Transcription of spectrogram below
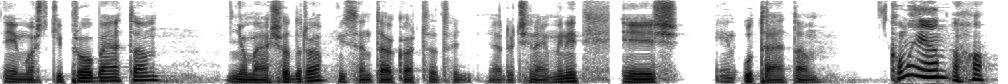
Én most kipróbáltam, nyomásodra, hiszen te akartad, hogy erről csináljunk minit, és én utáltam. Komolyan? Aha.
